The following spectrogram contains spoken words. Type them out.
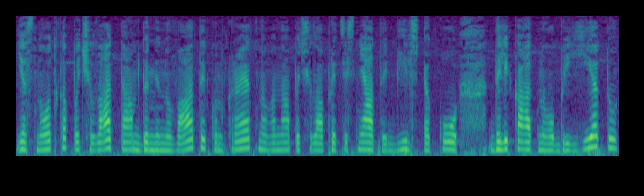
яснотка почала там домінувати конкретно. Вона почала притісняти більш таку делікатну обрієту.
